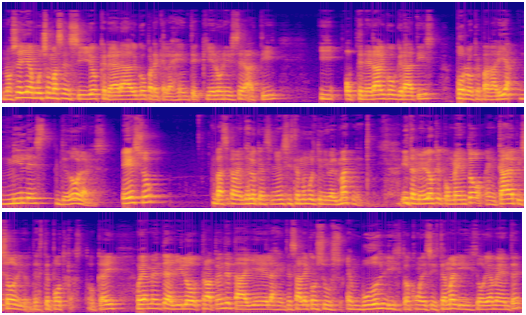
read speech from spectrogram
¿no sería mucho más sencillo crear algo para que la gente quiera unirse a ti y obtener algo gratis por lo que pagaría miles de dólares? Eso básicamente es lo que enseñó el sistema multinivel Magnet y también lo que comento en cada episodio de este podcast, ¿ok? Obviamente allí lo trato en detalle, la gente sale con sus embudos listos, con el sistema listo, obviamente,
